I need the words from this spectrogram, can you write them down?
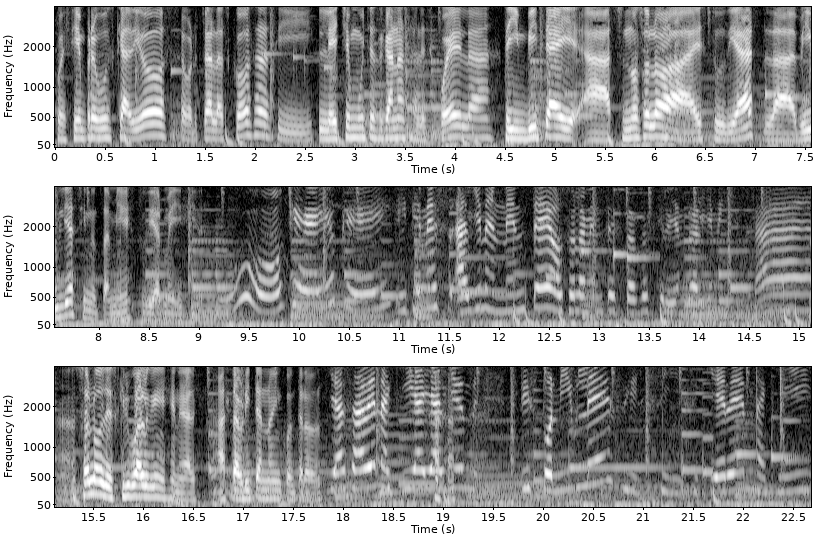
Pues siempre busca a Dios sobre todas las cosas y le eche muchas ganas a la escuela. Te invita a, a no solo a estudiar la Biblia, sino también a estudiar medicina. Ok, ok. ¿Y tienes alguien en mente o solamente estás describiendo a alguien en general? Ah, Solo describo algo en general. Hasta ahorita no he encontrado. Ya saben, aquí hay alguien disponible si, si, si quieren aquí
